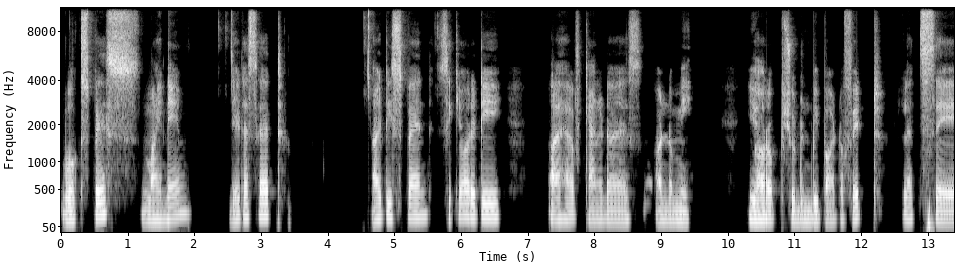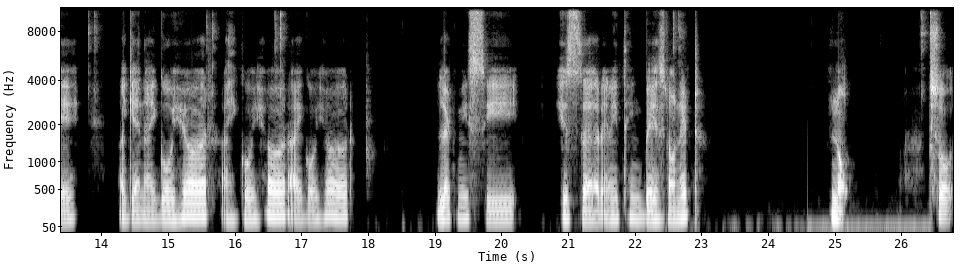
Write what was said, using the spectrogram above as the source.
workspace my name dataset IT spend security I have Canada as under me. Europe shouldn't be part of it. Let's say again I go here I go here I go here. Let me see is there anything based on it? No so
